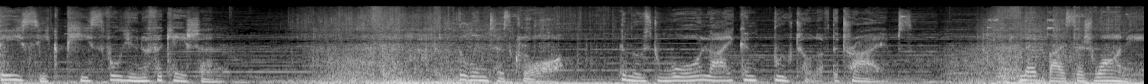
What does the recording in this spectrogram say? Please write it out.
they seek peaceful unification. The Winter's Claw, the most warlike and brutal of the tribes. Led by Sejuani,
